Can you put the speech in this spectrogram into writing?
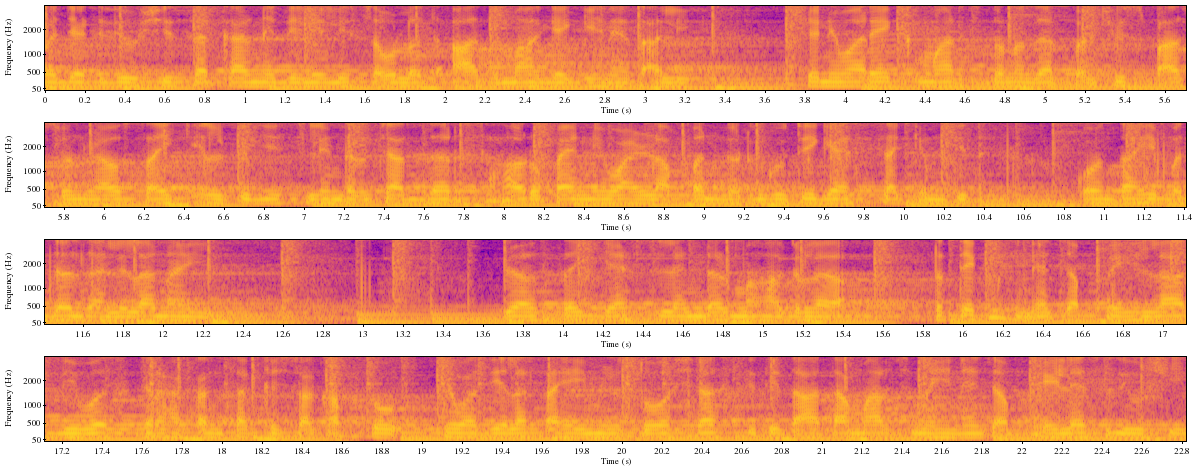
बजेट दिवशी सरकारने दिलेली सवलत आज मागे घेण्यात आली. शनिवार एक मार्च दोन हजार पंचवीसपासून व्यावसायिक एल पी जी सिलेंडरचा दर सहा रुपयांनी वाढला पण घरगुती गॅसच्या किमतीत कोणताही बदल झालेला नाही. व्यावसायिक गॅस सिलेंडर महागला. प्रत्येक महिन्याचा पहिला दिवस ग्राहकांचा खिस्सा कापतो किंवा दिलासाही मिळतो अशा स्थितीत आता मार्च महिन्याच्या पहिल्याच दिवशी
